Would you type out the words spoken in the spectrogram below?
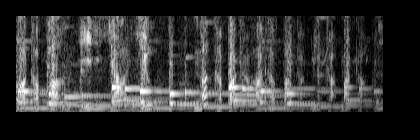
아카 팡 이야 유. 마카 바카 아카 바카 미카 마카 음.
